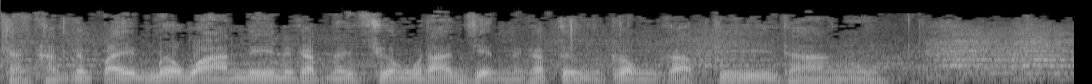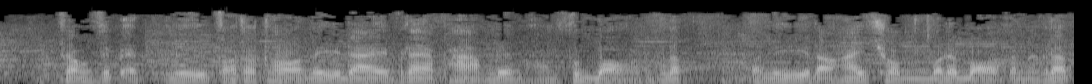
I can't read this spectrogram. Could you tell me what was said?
แข่งขันกันไปเมื่อวานนี้นะครับในช่วงเวลาเย็นนะครับ ซึ่งตรงกับที่ทางช่อง 11 หรือสททนี่ได้แพร่ภาพเรื่องของฟุตบอลนะครับวันนี้เราให้ชมวอลเลย์บอลกันนะครับ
